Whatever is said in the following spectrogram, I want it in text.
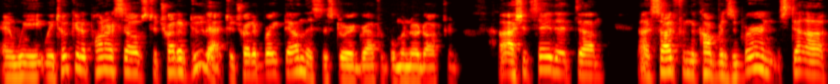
And we, we took it upon ourselves to try to do that, to try to break down this historiographical Monroe Doctrine. I should say that um, aside from the conference in Bern, st-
